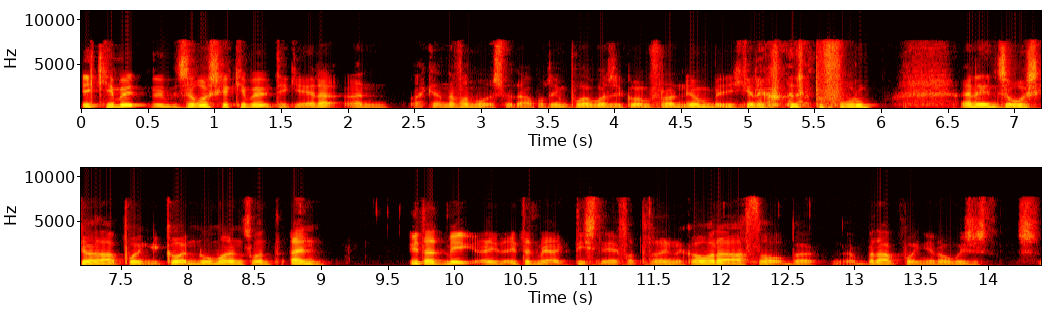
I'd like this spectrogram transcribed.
He came out, Zaluska came out to get it, and like, I never noticed what the Aberdeen player was that got in front of him, but he kind of got there before him. And then Zaluska at that point got caught in no man's land. And he did make he did make a decent effort to try and recover it, I thought, but by that point you're always just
